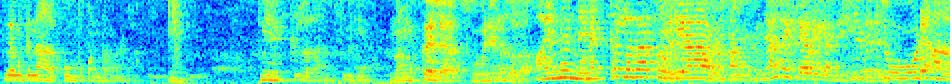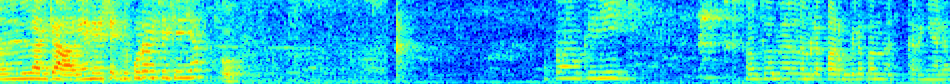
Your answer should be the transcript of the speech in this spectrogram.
ഇത് നമുക്ക് നാളെ പോകുമ്പോൾ കൊണ്ടുപോകണം. നിനക്കുള്ളതാണ് സൂര്യ. നമുക്കല്ല സൂര്യനുള്ളതാ അതിന് നിനക്കുള്ളതാ പറഞ്ഞത്. നമുക്ക് ഞാൻ കഴിക്കാറില്ല ഇത് ചൂട് നല്ലതായിട്ട് അറിയാൻ ശേഷം ഇത് കൂടെ വെച്ചേക്ക് ചെയ്യാ. അപ്പൊ നമുക്കിനി നമുക്കൊന്ന് നമ്മുടെ പറമ്പിലൊക്കെ ഒന്ന് കറങ്ങിയാലോ?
